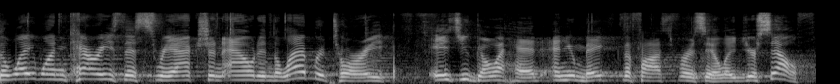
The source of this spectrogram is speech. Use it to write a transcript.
the way one carries this reaction out in the laboratory is you go ahead and you make the phosphorus ylide yourself.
